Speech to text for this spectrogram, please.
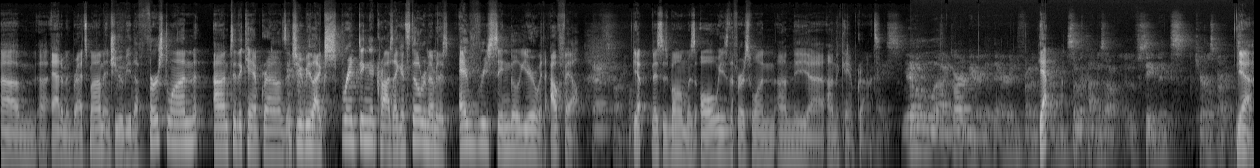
um, uh, adam and brett's mom and she would be the first one onto the campgrounds and she would be like sprinting across i can still remember this every single year without fail. Yep mrs bohm was always the first one on the uh, on the campgrounds Nice. We have a little uh, garden area there in front of Yeah. um, some of the condos out of St. It's Carol's Garden. yeah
